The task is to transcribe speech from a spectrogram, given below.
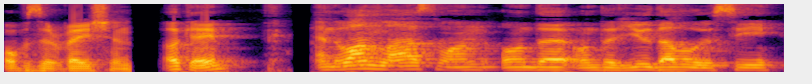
observation. Okay, and one last one on the on the UWC.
